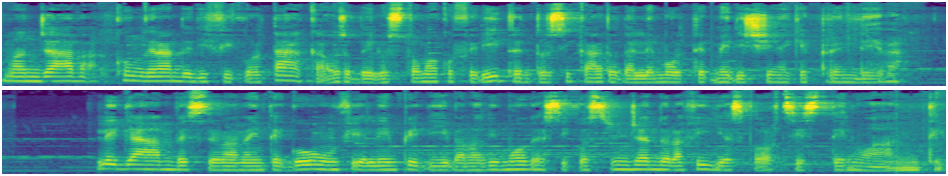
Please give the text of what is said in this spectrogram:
Mangiava con grande difficoltà a causa dello stomaco ferito e intossicato dalle molte medicine che prendeva. Le gambe estremamente gonfie le impedivano di muoversi costringendo la figlia a sforzi estenuanti.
